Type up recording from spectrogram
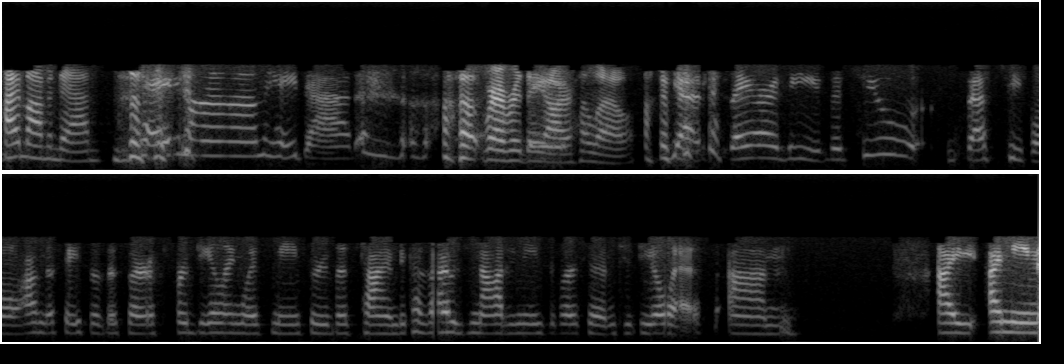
Hi mom and dad. Hey mom. Hey dad. Wherever they are. Hello. Yes they are the the two best people on the face of this earth for dealing with me through this time because i was not an easy person to deal with. Um i i mean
